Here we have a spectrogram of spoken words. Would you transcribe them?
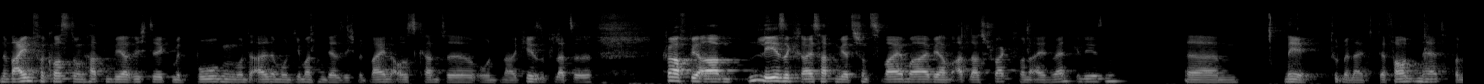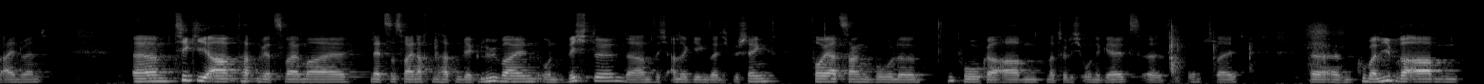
eine Weinverkostung hatten wir richtig mit Bogen und allem und jemanden, der sich mit Wein auskannte und einer Käseplatte. Craftbierabend, einen Lesekreis hatten wir jetzt schon zweimal. Wir haben Atlas Shrugged von Ayn Rand gelesen. Ähm, nee, tut mir leid, der Fountainhead von Ayn Rand. Ähm, Tiki-Abend hatten wir zweimal. Letztes Weihnachten hatten wir Glühwein und Wichteln. Da haben sich alle gegenseitig beschenkt. Feuerzangenbowle, ein Pokerabend, natürlich ohne Geld, äh, Telefonstreich. Äh, Cuba Libre Abend,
